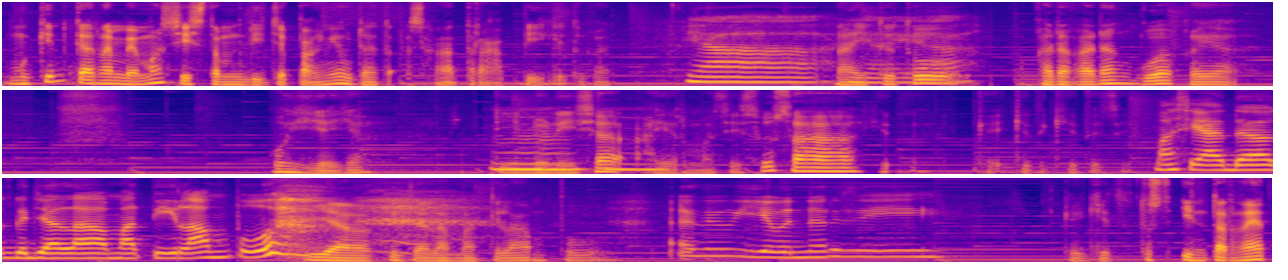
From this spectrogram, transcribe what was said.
mungkin karena memang sistem di Jepangnya udah sangat rapi gitu kan. Ya. Nah, ya, itu ya. tuh kadang-kadang gua kayak oh iya ya di Hmm, Indonesia hmm. air masih susah gitu. Kayak gitu-gitu sih. masih ada gejala mati lampu. Iya, gejala mati lampu. Aduh, iya benar sih. Kayak gitu. Terus internet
